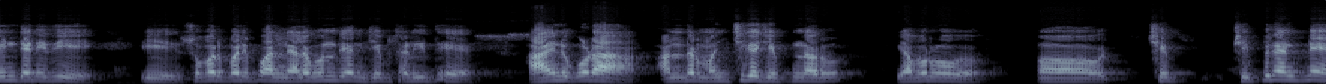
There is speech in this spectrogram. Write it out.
ఏంటి అనేది ఈ సూపర్ పరిపాలన ఎలాగుంది అని చెప్పి అడిగితే ఆయన కూడా అందరు మంచిగా చెప్తున్నారు. ఎవరు చెప్ చెప్పిన వెంటనే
